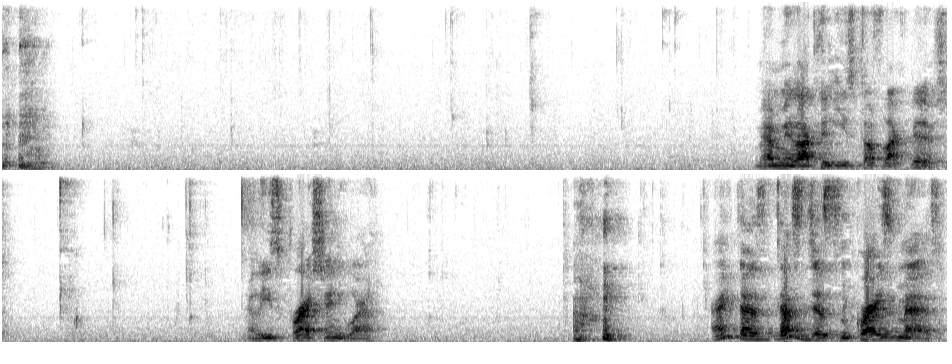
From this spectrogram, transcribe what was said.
That means I couldn't eat stuff like this. At least fresh anyway. Ain't that that's just some crazy mess.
